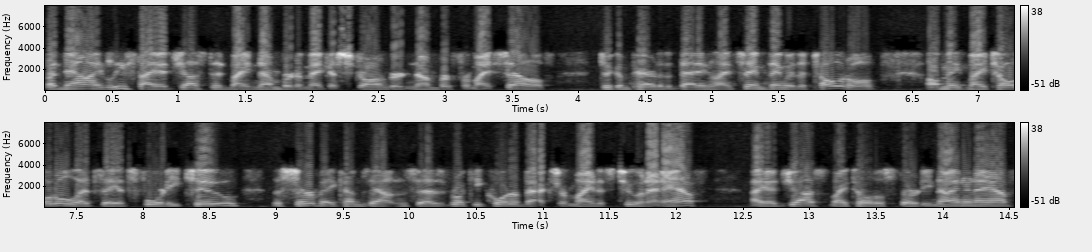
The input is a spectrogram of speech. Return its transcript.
But now at least I adjusted my number to make a stronger number for myself to compare to the betting line. Same thing with the total. I'll make my total. Let's say it's 42. The survey comes out and says rookie quarterbacks are minus two and a half. I adjust. My total's 39 and a half.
